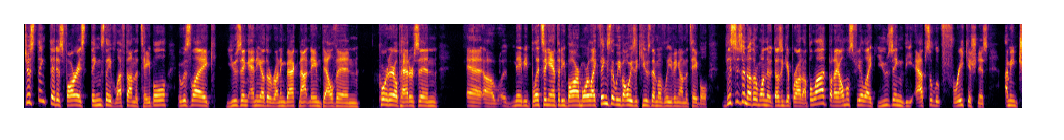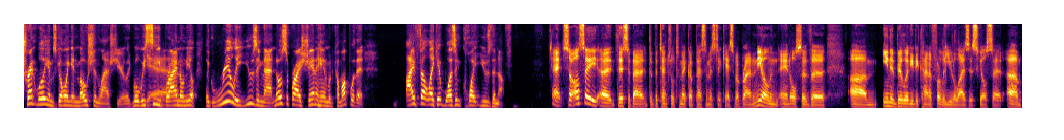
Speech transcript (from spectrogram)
just think that as far as things they've left on the table, it was like using any other running back not named Dalvin, Cordarrelle Patterson, uh, maybe blitzing Anthony Barr, more like things that we've always accused them of leaving on the table. This is another one that doesn't get brought up a lot, but I almost feel like using the absolute freakishness. I mean, Trent Williams going in motion last year. Like, will we yeah. see Brian O'Neill like really using that? No surprise Shanahan would come up with it. I felt like it wasn't quite used enough. All right, so I'll say uh, this about the potential to make a pessimistic case about Brian O'Neill and, and also the um, inability to kind of fully utilize his skill set. Um,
